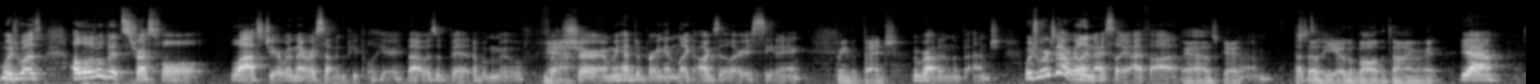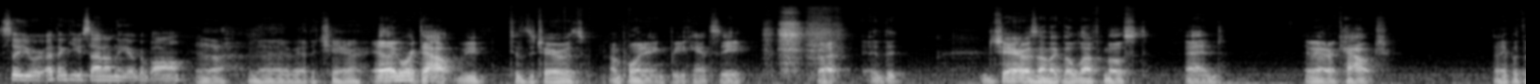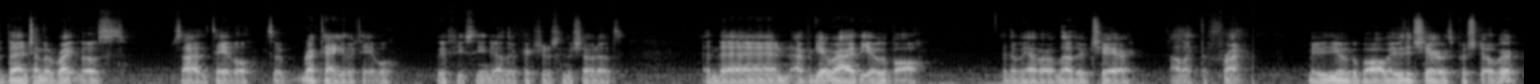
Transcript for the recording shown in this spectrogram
which was a little bit stressful last year when there were seven people here. That was a bit of a move for Yeah. sure, and we had to bring in like auxiliary seating. Bring the bench. We brought in the bench, which worked out really nicely. I thought. Yeah, that was good. Um, that's Still like- the yoga ball at the time, right? yeah. So you were, I think you sat on the yoga ball. Yeah, and then we had the chair. Yeah, it worked out. We because the chair was I'm pointing, but you can't see. But the the chair was on like the leftmost end. Then we had our couch. Then we put the bench on the rightmost side of the table. It's a rectangular table. If you've seen other pictures from the show notes. And then I forget where I had the yoga ball. And then we have our leather chair on like the front. Maybe the yoga ball, maybe the chair was pushed over.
